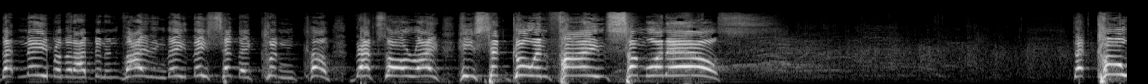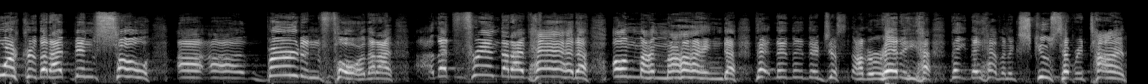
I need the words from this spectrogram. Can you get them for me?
that neighbor that I've been inviting, they, they said they couldn't come. That's all right. He said, go and find someone else. That coworker that I've been so uh, uh, burdened for, that I, uh, that friend that I've had uh, on my mind, they, they, they're just not ready. They, they have an excuse every time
